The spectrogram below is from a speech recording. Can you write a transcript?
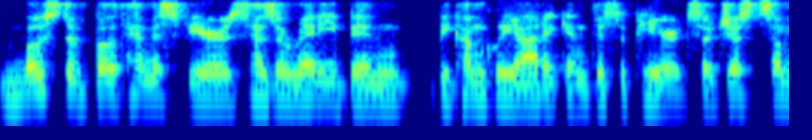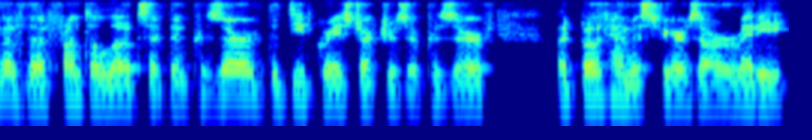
most of both hemispheres has already been become gliotic and disappeared. So just some of the frontal lobes have been preserved, the deep gray structures are preserved, but both hemispheres are already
